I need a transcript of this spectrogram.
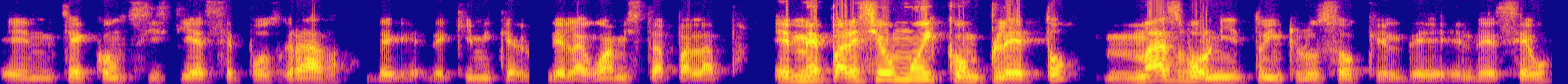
en qué consistía ese posgrado de, química de la UAM Iztapalapa. Eh, me pareció muy completo, más bonito incluso que el de, el de CEU.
